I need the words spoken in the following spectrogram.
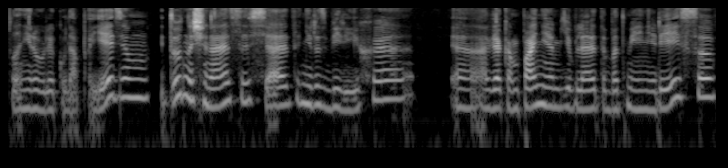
планировали, куда поедем. И тут начинается вся эта неразбериха. Э, авиакомпания объявляет об отмене рейсов,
